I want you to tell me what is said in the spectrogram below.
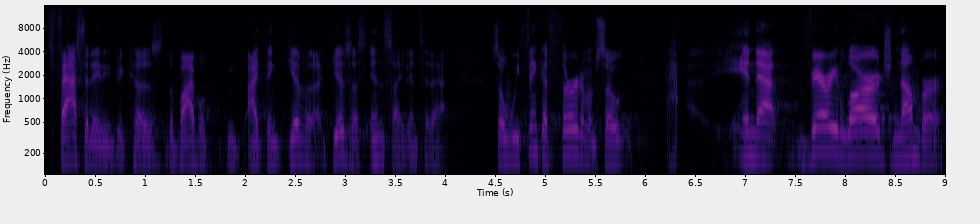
It's fascinating because the Bible, I think, give, gives us insight into that. So we think a third of them. So, in that very large number,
